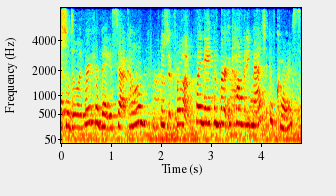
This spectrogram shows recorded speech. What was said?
Special delivery for Vegas.com. Who's it from? By Nathan Burton Comedy Magic, of course.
